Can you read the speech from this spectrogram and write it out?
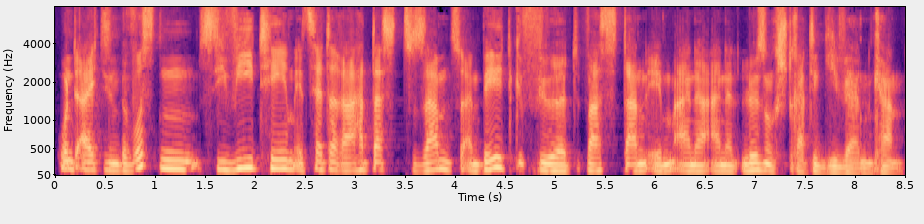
und eigentlich diesem bewussten CV-Themen etc. hat das zusammen zu einem Bild geführt, was dann eben eine, eine Lösungsstrategie werden kann.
